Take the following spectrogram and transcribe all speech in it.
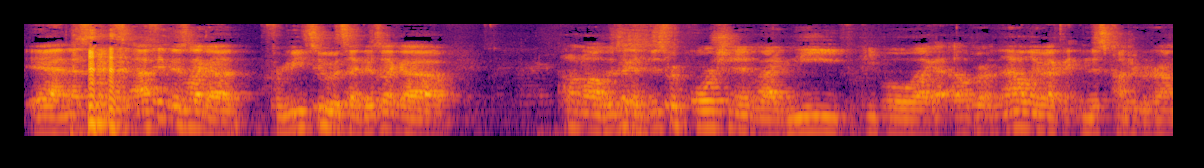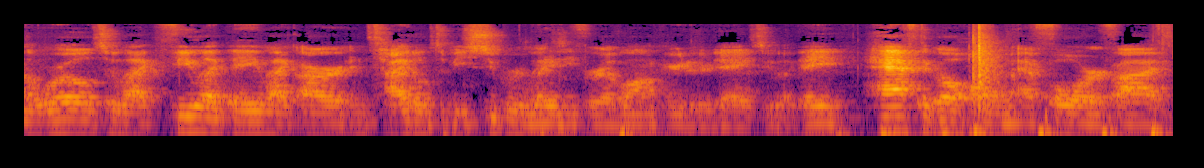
Yeah, and that's I think there's like a for me too. It's like there's like a I don't know. There's like a disproportionate like need for people like uh, not only like in this country but around the world to like feel like they like are entitled to be super lazy for a long period of their day too. Like they have to go home at four or five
